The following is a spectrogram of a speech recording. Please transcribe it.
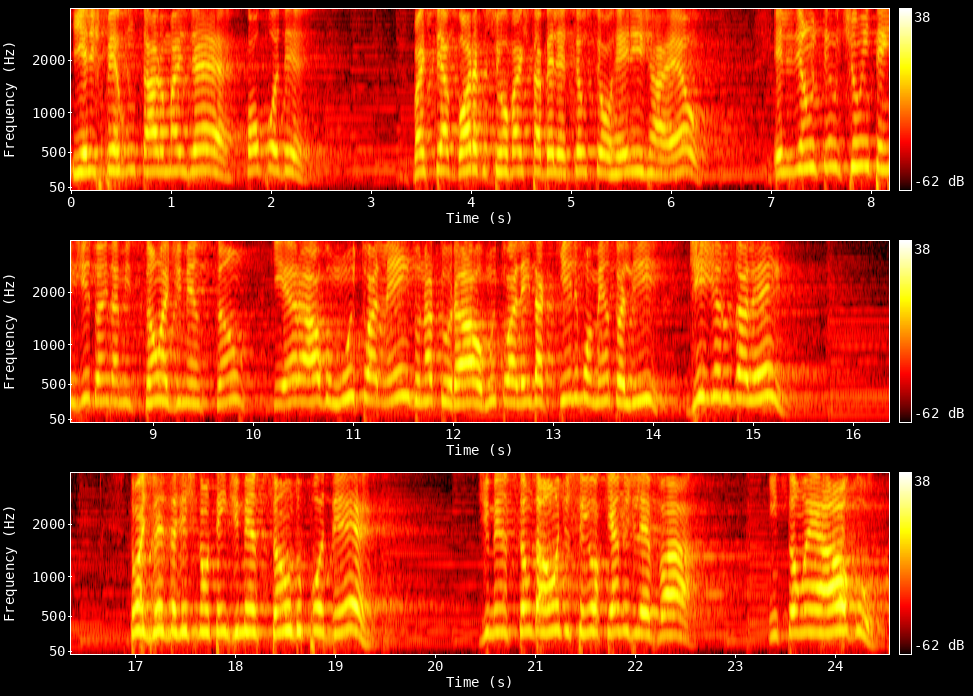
E eles perguntaram: mas é, qual poder? Vai ser agora que o Senhor vai estabelecer o seu reino em Israel? Eles não tinham entendido ainda a missão, a dimensão que era algo muito além do natural, muito além daquele momento ali de Jerusalém. Então, às vezes, a gente não tem dimensão do poder, dimensão da onde o Senhor quer nos levar. Então, é algo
